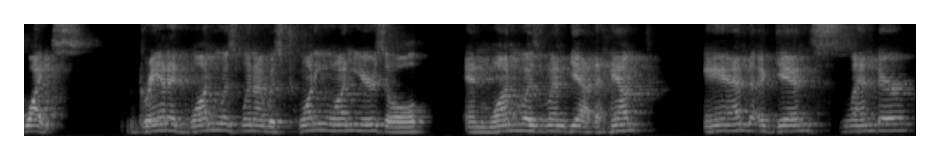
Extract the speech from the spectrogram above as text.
twice. Granted, one was when I was 21 years old, and one was when, yeah, the hemp, and again, slender.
